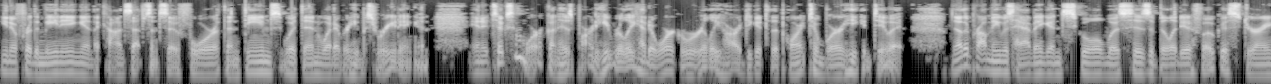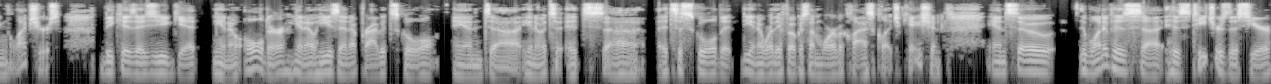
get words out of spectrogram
you know for the meaning and the concepts and so forth and themes within whatever he was reading. And and it took some work on his part. He really had to work really hard to get to the point to where he could do it. Another problem he was having in school was his ability to focus during lectures because as you get you know older you know he's in a private school and uh, you know it's it's uh, it's a school that you know where they focus on more of a classical education and so one of his uh, his teachers this year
